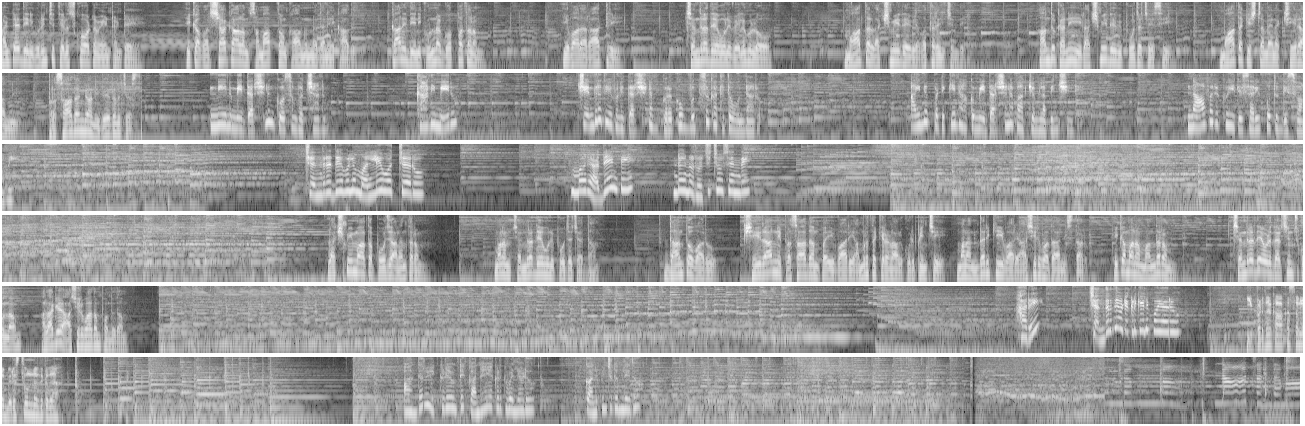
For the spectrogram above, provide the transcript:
అంటే దీని గురించి తెలుసుకోవటం ఏంటంటే ఇక వర్షాకాలం సమాప్తం కానున్నదనే కాదు. కానీ దీనికి ఉన్న గొప్పతనం ఇవాళ రాత్రి చంద్రదేవుని వెలుగులో మాత లక్ష్మీదేవి అవతరించింది. అందుకని లక్ష్మీదేవి పూజ చేసి మాతకిష్టమైన క్షీరాన్ని ప్రసాదంగా నివేదన చేస్తా నేను మీ దర్శనం కోసం వచ్చాను. కానీ మీరు? చంద్రదేవుని దర్శనం కొరకు ఉత్సుకతతో ఉన్నారు. అయినప్పటికీ నాకు మీ దర్శన భాగ్యం లభించింది. నా వరకు ఇది సరిపోతుంది స్వామి. చంద్రదేవులు మళ్ళీ వచ్చారు. మరి అదేంటి నేను రుచి చూసింది. లక్ష్మీమాత పూజ అనంతరం మనం చంద్రదేవుని పూజ చేద్దాం. దాంతో వారు క్షీరాన్ని ప్రసాదంపై వారి అమృత కిరణాలు కురిపించి మనందరికీ వారి ఆశీర్వాదాన్ని ఇస్తారు. ఇక మనం అందరం చంద్రదేవుడి దర్శించుకుందాం అలాగే ఆశీర్వాదం పొందుదాం. హరే చంద్రదేవుడు ఎక్కడికి వెళ్ళిపోయారు? ఇప్పటిదాకా ఆకాశంలో మెరుస్తూ ఉన్నది కదా. అందరూ ఇక్కడే ఉంటే కన్నయ్య ఎక్కడికి వెళ్ళాడు? కనిపించడం లేదు.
